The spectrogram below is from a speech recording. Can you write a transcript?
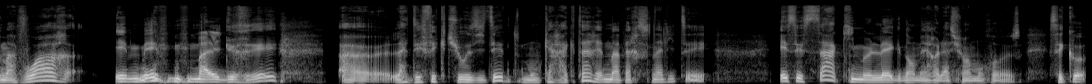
m'avoir aimé malgré euh, la défectuosité de mon caractère et de ma personnalité. Et c'est ça qui me lègue dans mes relations amoureuses. C'est que,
